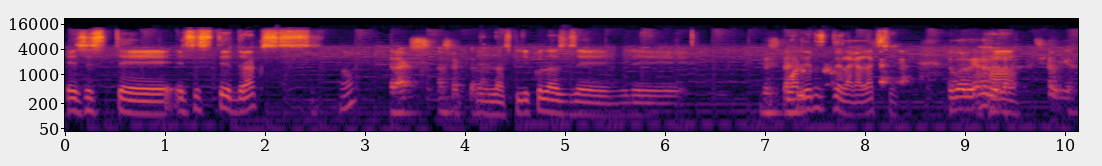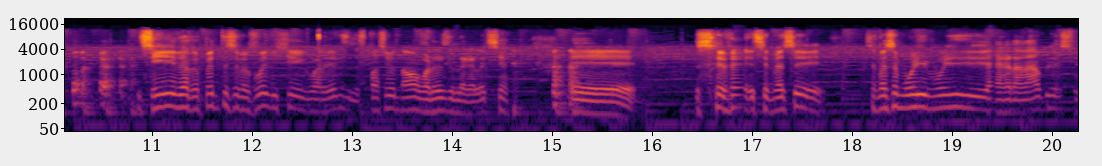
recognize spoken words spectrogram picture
Es este, es este Drax, ¿no? Drax, exactamente. En las películas de, de, Guardianes de la Galaxia. Guardianes de la Galaxia, amigo. Sí, de repente se me fue, dije Guardianes del Espacio, no, Guardianes de la Galaxia. eh, se, me, se me hace se me hace muy, muy agradable su,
